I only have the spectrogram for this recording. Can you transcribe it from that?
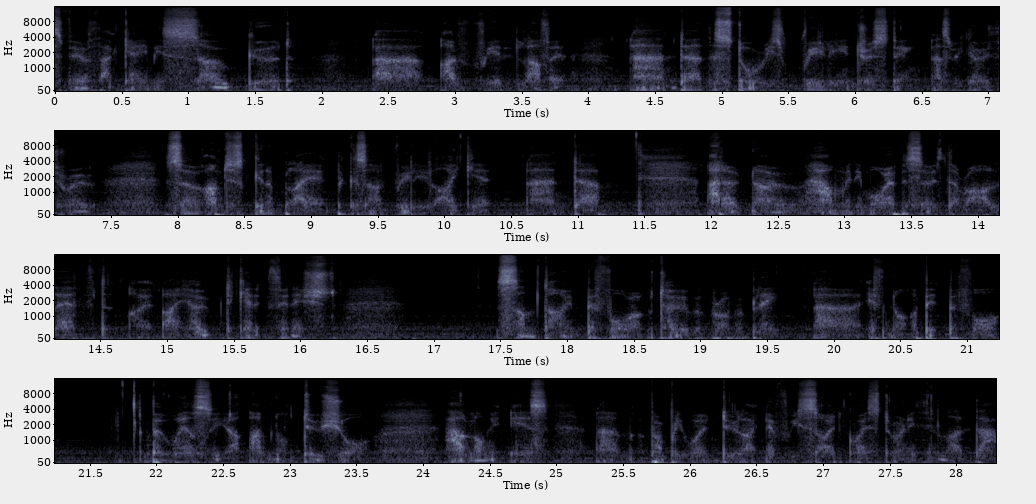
atmosphere of that game is so good. Uh, I really love it, and uh, the story's really interesting as we go through. So I'm just gonna play it because I really like it, and um, I don't know how many more episodes there are left. I, I hope to get it finished sometime before October, probably, uh, if not a bit before. But we'll see. I, am not too sure how long it is. Um, I probably won't do like every side quest or anything like that,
